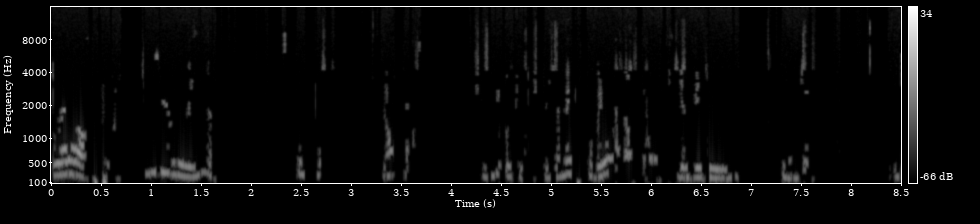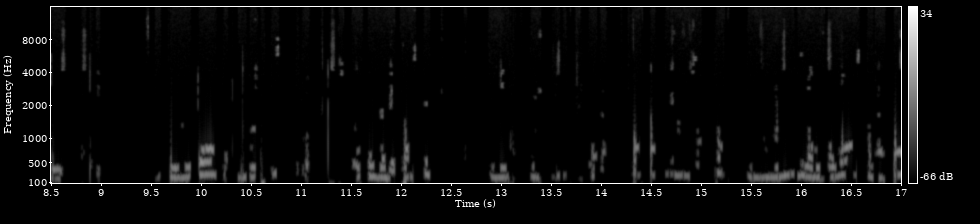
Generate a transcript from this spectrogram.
Et alors, pour les héroïnes, c'est l'enfer. Je dis, ok, je ne vais jamais trouver, alors qu'il y avait des, des, des, auteurs, des autrices auxquels j'avais pensé, mais je me pas enfants, ils m'ont dit, on pas des de pas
